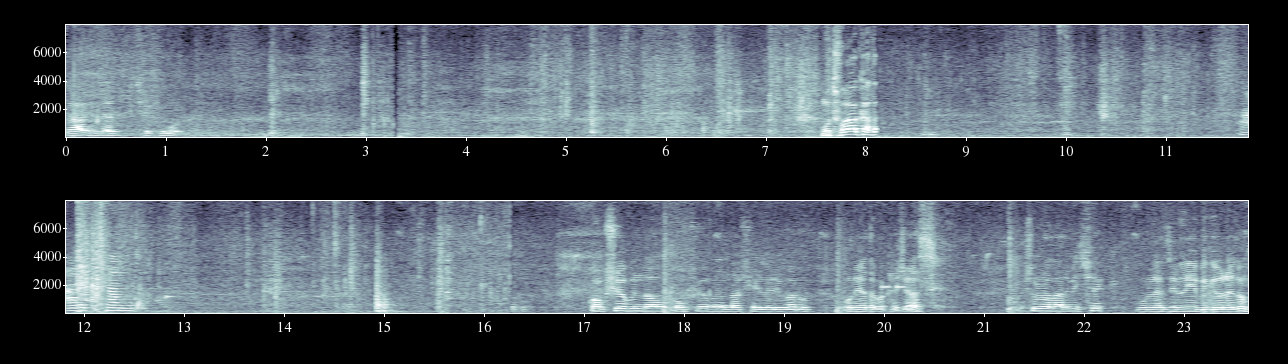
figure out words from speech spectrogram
Daha güzel çekim olur. Mutfağa kadar. Çamur. Komşu evinde o komşu evinin de şeyleri var. Oraya da bakacağız. Şuraları bir çek. Bu lezzetliği bir görelim.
